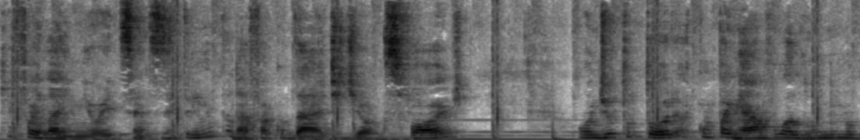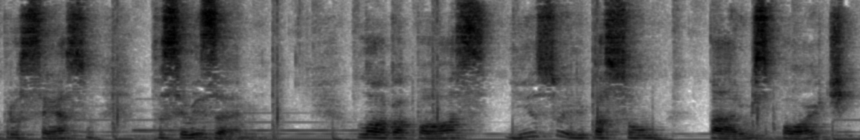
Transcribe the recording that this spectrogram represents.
que foi lá em 1830, na Faculdade de Oxford, onde o tutor acompanhava o aluno no processo do seu exame. Logo após isso, ele passou para o esporte,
